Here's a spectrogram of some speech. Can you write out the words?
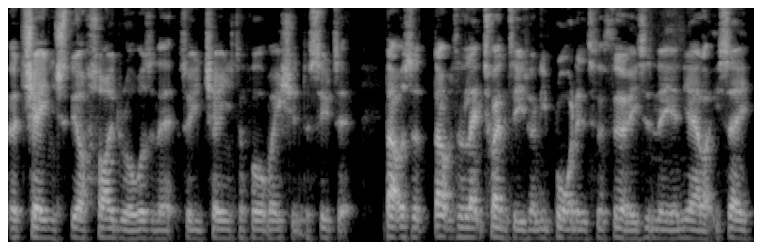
the change to the offside rule, wasn't it? So he changed the formation to suit it. That was a, that was in the late twenties when he brought it into the thirties, didn't he? And yeah, like you say,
